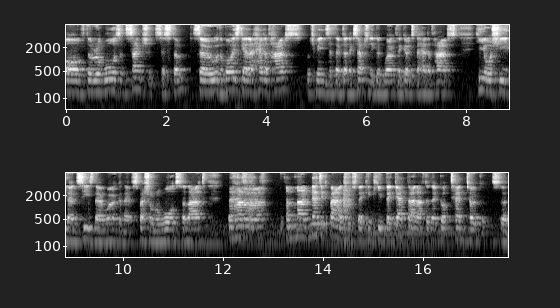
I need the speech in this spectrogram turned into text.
of the rewards and sanctions system. So the boys get a head of house, which means if they've done exceptionally good work, they go to the head of house. He or she then sees their work and they have special rewards for that. They have a, a magnetic badge which they can keep. They get that after they've got 10 tokens. So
